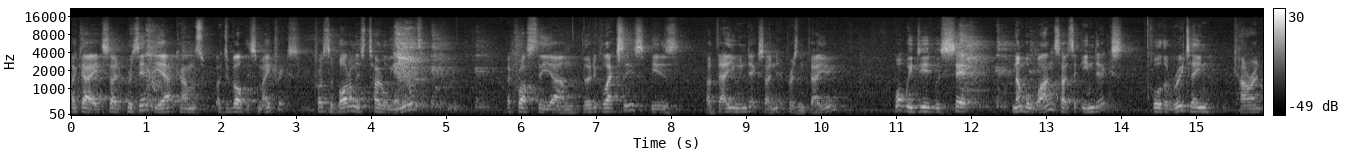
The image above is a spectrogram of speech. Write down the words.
Okay, so to present the outcomes, I developed this matrix. Across the bottom is total yield. Across the um, vertical axis is a value index, so net present value. What we did was set number one, so it's an index, for the routine current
